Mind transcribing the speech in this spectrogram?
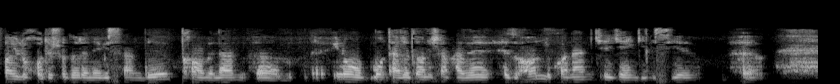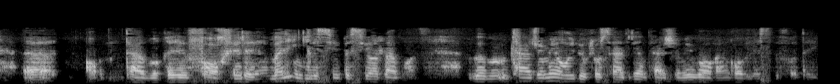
ستایل خودشو داره نویسنده. کاملا اینو معتقدانش هم همه اذعان می‌کنن که یه انگلیسی در واقع فاخره ولی انگلیسی بسیار روان. ترجمه آقای دکتر صدری هم ترجمه واقعا قابل استفاده ای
